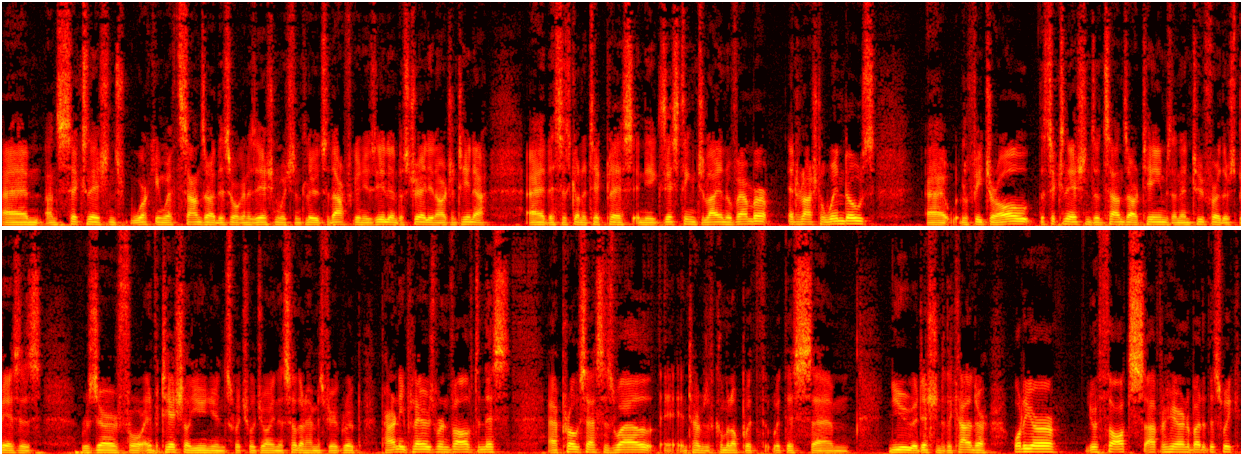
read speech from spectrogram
Um, and Six Nations working with SANZAAR, this organisation, which includes South Africa, New Zealand, Australia, and Argentina. Uh, this is going to take place in the existing July and November international windows. Uh, it'll feature all the Six Nations and SANZAAR teams, and then two further spaces reserved for invitational unions, which will join the Southern Hemisphere group. Apparently, players were involved in this uh, process as well, in terms of coming up with with this um, new addition to the calendar. What are your your thoughts after hearing about it this week?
